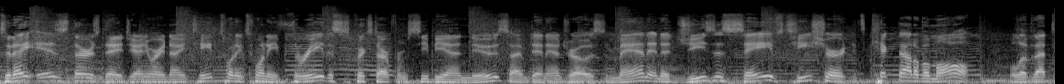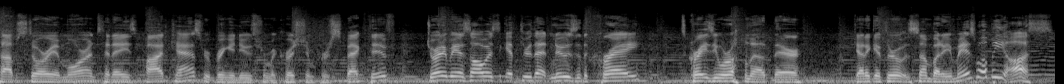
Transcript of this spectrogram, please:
Today is Thursday, January 19th, 2023. This is Quick Start from CBN News. I'm Dan Andros. Man in a Jesus Saves t shirt. It's kicked out of a mall. We'll have that top story and more on today's podcast. We're bringing news from a Christian perspective. Joining me, as always, to get through that news of the cray. It's crazy world out there. Got to get through it with somebody. It may as well be us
